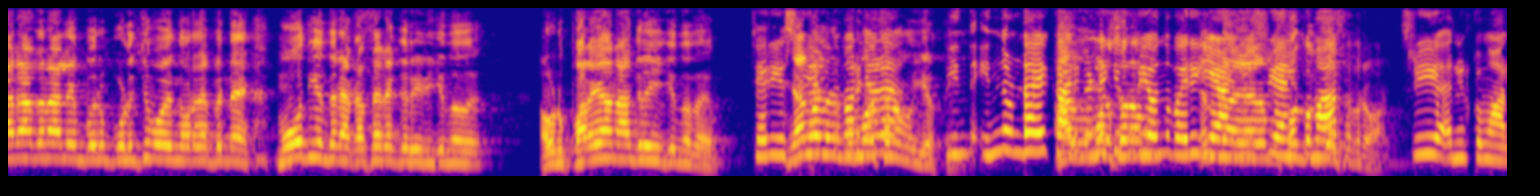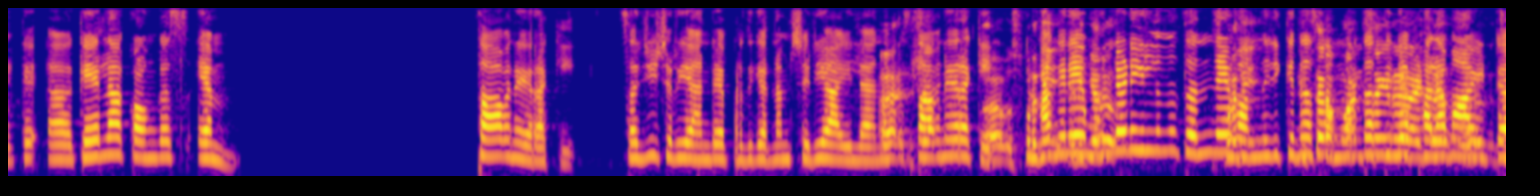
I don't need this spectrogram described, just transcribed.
ആരാധനാലയം പോലും പൊളിച്ചു പോയെന്ന് പറഞ്ഞാൽ പിന്നെ മോദി എന്തിനാ കസേര കയറിയിരിക്കുന്നത്? അവിടെ പറയാൻ ആഗ്രഹിക്കുന്നത്. ശരി ശ്രീ ഇന്നുണ്ടായ കാര്യങ്ങളിലേക്ക് കൂടി ഒന്ന് വരികയാണ് ശ്രീ അനിൽകുമാർ ശ്രീ അനിൽകുമാർ കേരള കോൺഗ്രസ് എം സ്ഥാപന ഇറക്കി. സജി ചെറിയാന്റെ പ്രതികരണം ശരിയായില്ല എന്ന പ്രസ്താവന ഇറക്കി. അങ്ങനെ മുന്നണിയിൽ നിന്ന് തന്നെ വന്നിരിക്കുന്ന സമ്മർദ്ദത്തിന്റെ ഫലമായിട്ട്.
